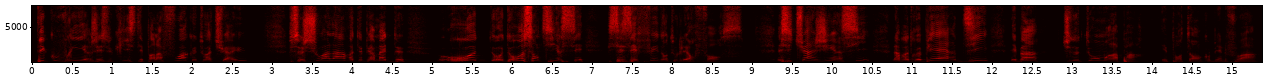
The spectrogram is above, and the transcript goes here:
découvrir Jésus-Christ et par la foi que toi tu as eue, ce choix-là va te permettre de, ressentir ces, effets dans toute leur force. Et si tu agis ainsi, l'apôtre Pierre dit, eh ben, tu ne tomberas pas. Et pourtant, combien de fois,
